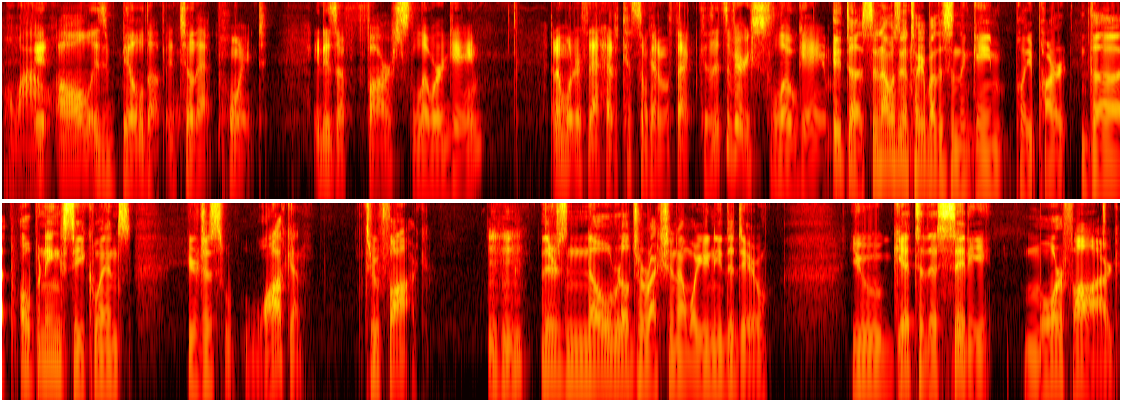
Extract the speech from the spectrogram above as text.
Oh wow! It all is build up until that point. It is a far slower game. And I'm wondering if that had some kind of effect because it's a very slow game. It does. And I was going to talk about this in the gameplay part. The opening sequence, you're just walking through fog. Mm-hmm. There's no real direction on what you need to do. You get to the city, more fog.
